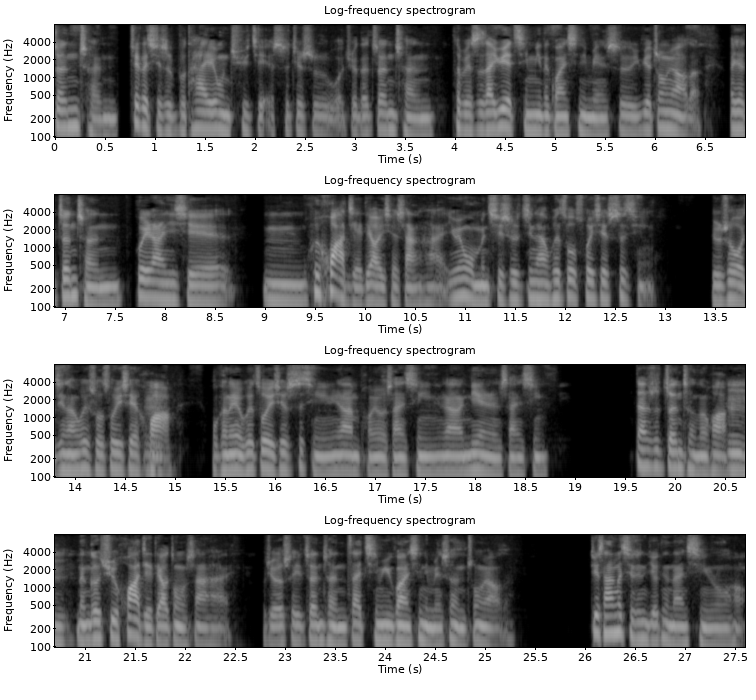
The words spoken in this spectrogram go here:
真诚，这个其实不太用去解释，就是我觉得真诚，特别是在越亲密的关系里面是越重要的。而且真诚会让一些，嗯，会化解掉一些伤害，因为我们其实经常会做错一些事情，比如说我经常会说错一些话，我可能也会做一些事情让朋友伤心，让恋人伤心，但是真诚的话，嗯能够去化解掉这种伤害，我觉得所以真诚在亲密关系里面是很重要的。第三个其实有点难形容哈，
